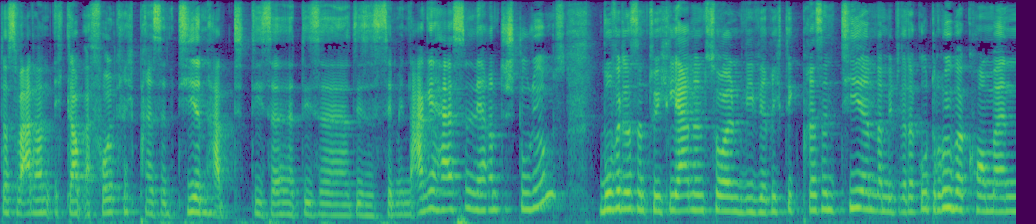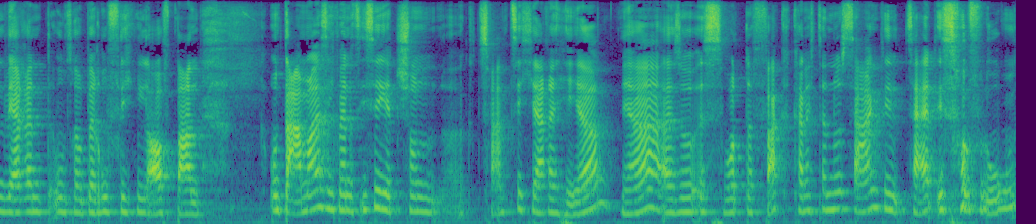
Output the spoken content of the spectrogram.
Das war dann, ich glaube, erfolgreich präsentieren hat diese, diese, dieses Seminar geheißen während des Studiums, wo wir das natürlich lernen sollen, wie wir richtig präsentieren, damit wir da gut rüberkommen während unserer beruflichen Laufbahn. Und damals, ich meine, das ist ja jetzt schon 20 äh, Jahre her, ja, also es, what the fuck, kann ich da nur sagen, die Zeit ist verflogen.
